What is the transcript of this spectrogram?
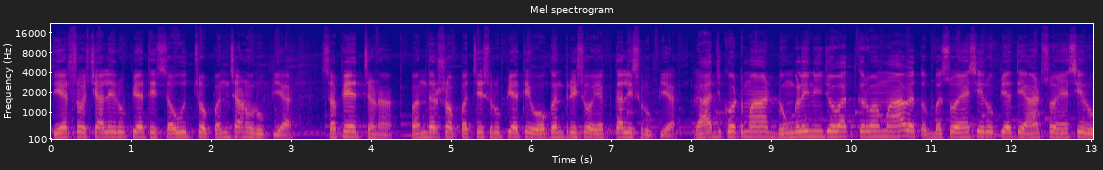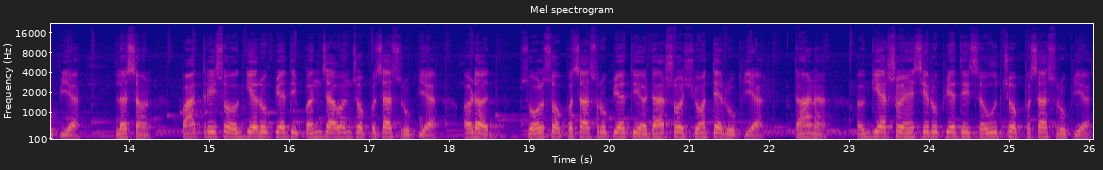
તેરસો ચાલીસ રૂપિયાથી ચૌદસો પંચાણું રૂપિયા, સફેદ ચણા પંદરસો પચીસ રૂપિયાથી ઓગણત્રીસો એકતાલીસ રૂપિયા. રાજકોટમાં ડુંગળીની જો વાત કરવામાં આવે તો બસો એંસી રૂપિયાથી આઠસો એંસી રૂપિયા, લસણ પાંત્રીસો અગિયાર રૂપિયાથી પંચાવનસો પચાસ રૂપિયા, અડદ સોળસો પચાસ રૂપિયાથી અઢારસો છોતેર રૂપિયા, ધાણા અગિયારસો એંસી રૂપિયાથી ચૌદસો પચાસ રૂપિયા,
